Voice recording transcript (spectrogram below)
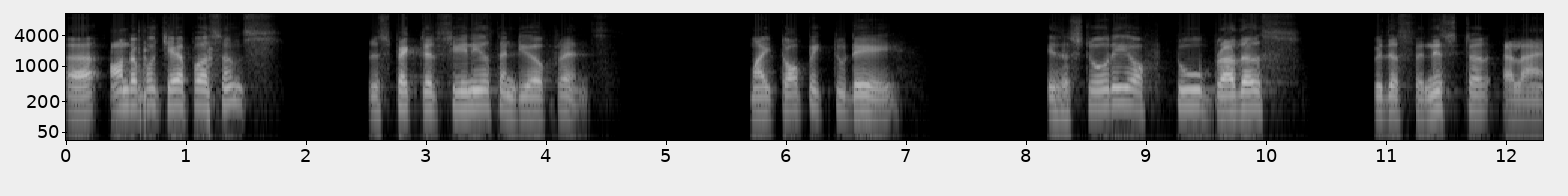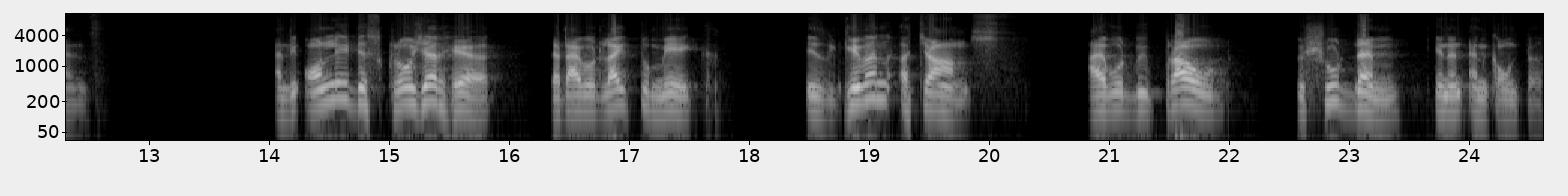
Uh, honorable chairpersons, respected seniors, and dear friends, my topic today is a story of two brothers with a sinister alliance. And the only disclosure here that I would like to make is given a chance, I would be proud to shoot them in an encounter.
